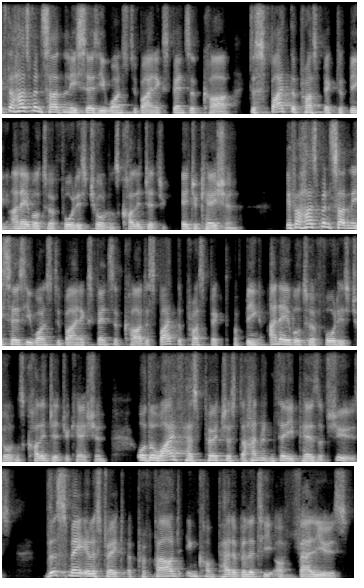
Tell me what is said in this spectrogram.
If the husband suddenly says he wants to buy an expensive car, despite the prospect of being unable to afford his children's college edu- education, if a husband suddenly says he wants to buy an expensive car despite the prospect of being unable to afford his children's college education, or the wife has purchased 130 pairs of shoes, this may illustrate a profound incompatibility of values.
